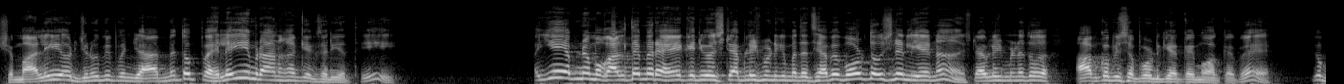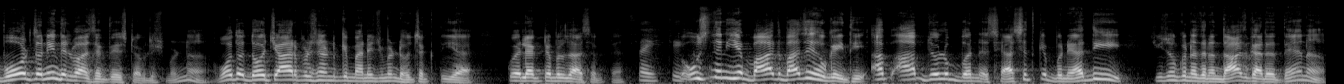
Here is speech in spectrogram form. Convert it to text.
शुमाली और जनूबी पंजाब में तो पहले ही इमरान खान की अक्सरियत थी। ये अपने मुगालते में रहे कि जो इस्टेब्लिशमेंट की मदद से अभी वोट तो उसने लिए ना। इस्टेब्लिशमेंट ने तो आपको भी सपोर्ट किया कई मौके पे। कि वोट तो नहीं दिलवा सकते इस्टेब्लिशमें ना। वो तो दो चार परसेंट की मैनेजमेंट हो सकती है कोई इलेक्टेबल आ सकते हैं। तो उस दिन ये बात बाजी हो गई थी। अब आप जो लोग सियासत के बुनियादी चीज़ों को नज़रअंदाज कर देते हैं ना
